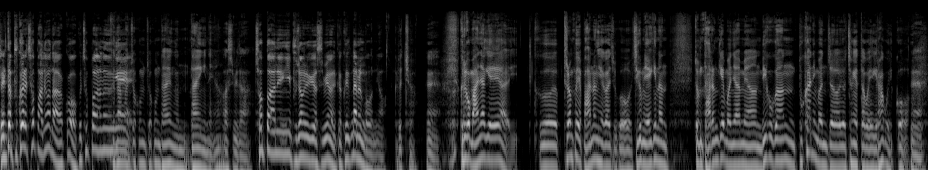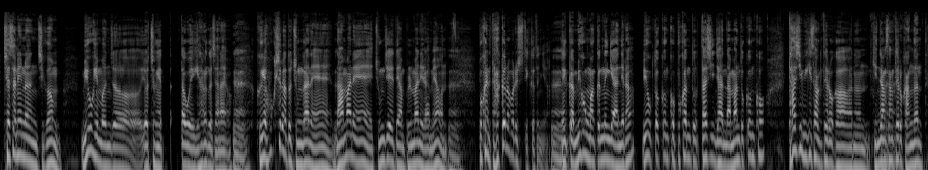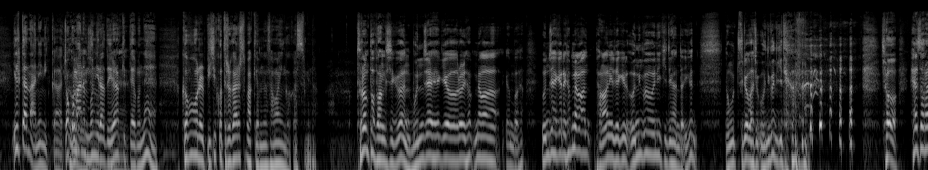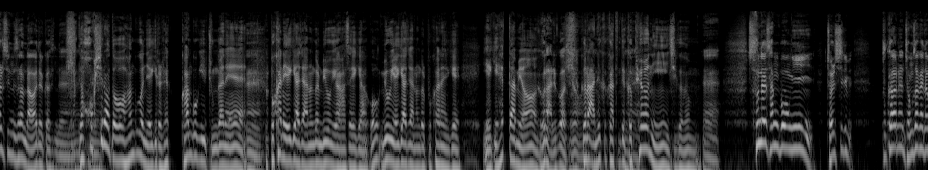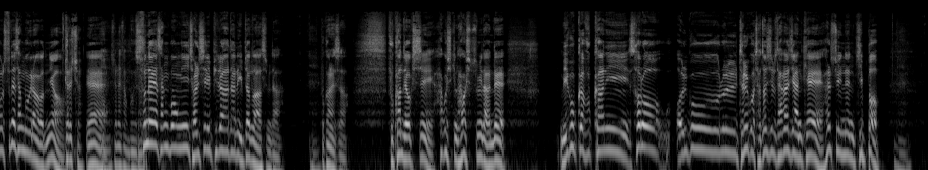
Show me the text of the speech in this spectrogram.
자, 일단 북한의 첫 반응은 나왔고, 그 첫 반응에. 그나마 조금 조금 다행은 다행이네요. 맞습니다. 첫 반응이 부정적이었으면, 그러니까 끝나는 거거든요. 그렇죠. 예. 그리고 만약에 그 트럼프에 반응해가지고 지금 얘기는 좀 다른 게 뭐냐면 미국은 북한이 먼저 요청했다고 얘기를 하고 있고 네. 최선희는 지금 미국이 먼저 요청했다고 얘기하는 거잖아요. 네. 그게 혹시라도 중간에 남한의 중재에 대한 불만이라면 네. 북한이 다 끊어버릴 수도 있거든요. 네. 그러니까 미국만 끊는 게 아니라 미국도 끊고 북한도 다시 이제 남한도 끊고 다시 위기 상태로 가는 긴장 상태로 간건 일단 아니니까 조그마한. 문이라도 열었기 네. 때문에 그 부분을 비집고 들어갈 수밖에 없는 상황인 것 같습니다. 트럼프 방식은 문제 해결을 현명한, 뭐, 문제 해결의 현명한 방안이 되길 은근히 기대한다. 이건 너무 줄여가지고 은근 기대가. 저 해설할 수 있는 사람 나와야 될 것 같은데. 근데 혹시라도 한국은 얘기를 했, 한국이 중간에 네. 북한에 얘기하지 않은 걸 미국에 가서 얘기하고 미국이 얘기하지 않은 걸 북한에게 얘기했다면 그건 아닐 것 같아요. 그건 아닐 것 같은데 그 네. 표현이 지금 예. 순회 상봉이 절실히 북한은 정상회담을 순회 상봉이라고 하거든요. 그렇죠. 예. 네, 손해상봉이 순회 상봉이 절실히 필요하다는 입장도 나왔습니다. 북한에서. 북한도 역시 하고 싶긴 하고 싶습니다. 근데 미국과 북한이 서로 얼굴을 들고 자존심 상하지 않게 할 수 있는 기법,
